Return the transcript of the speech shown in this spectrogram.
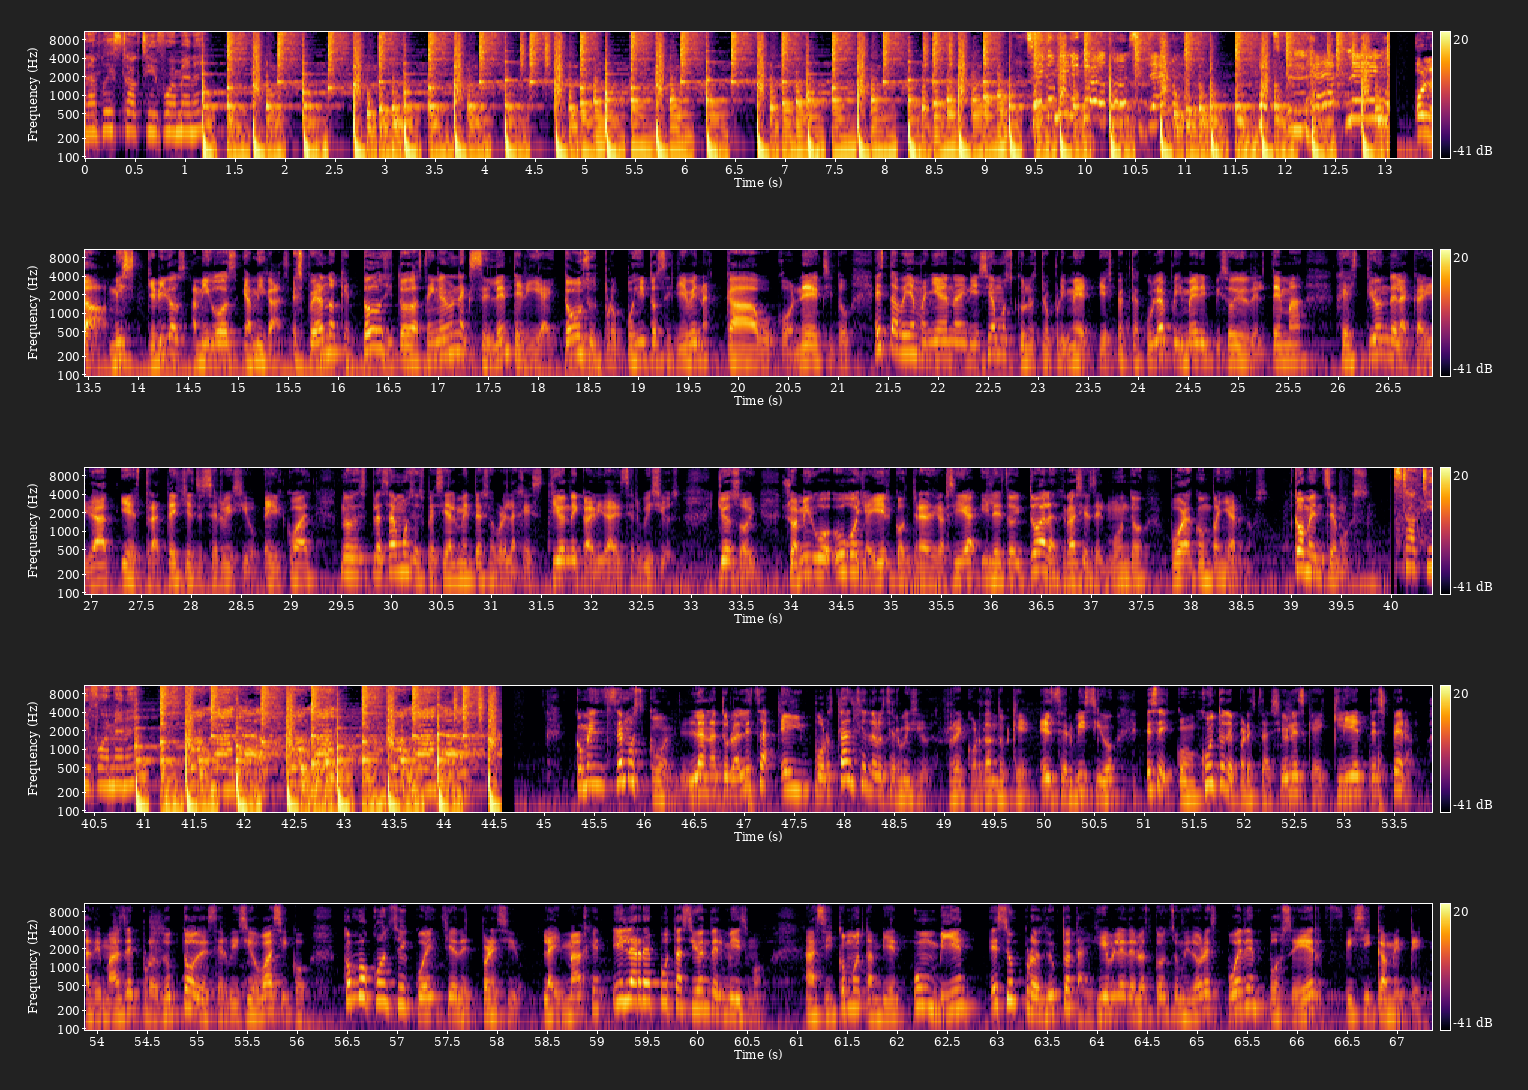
can I please talk to you for a minute? Mis queridos amigos y amigas, esperando que todos y todas tengan un excelente día y todos sus propósitos se lleven a cabo con éxito. Esta bella mañana iniciamos con nuestro primer y espectacular primer episodio del tema Gestión de la calidad y estrategias de servicio, el cual nos desplazamos especialmente sobre la gestión de calidad de servicios. Yo soy su amigo Hugo Yair Contreras García y les doy todas las gracias del mundo por acompañarnos. Comencemos. Talk to you for a Comencemos con la naturaleza e importancia de los servicios, recordando que el servicio es el conjunto de prestaciones que el cliente espera, además del producto o del servicio básico, como consecuencia del precio, la imagen y la reputación del mismo, así como también un bien es un producto tangible de los consumidores pueden poseer físicamente.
